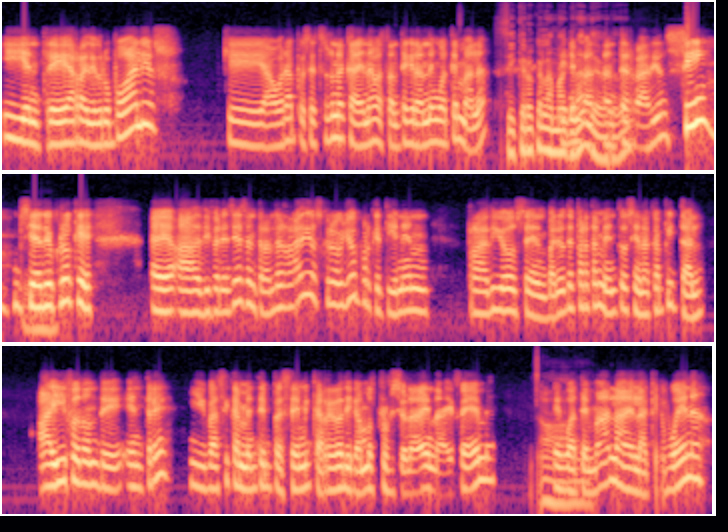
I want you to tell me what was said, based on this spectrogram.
y entré a Radio Grupo Alios, que ahora pues esta es una cadena bastante grande en Guatemala. Sí, creo que la más grande, bastantes radios. Sí, sí, yo creo que eh, a diferencia de Central de Radios, creo yo, porque tienen radios en varios departamentos y en la capital, ahí fue donde entré y básicamente empecé mi carrera, digamos, profesional en la FM en Guatemala, en La Que Buena.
